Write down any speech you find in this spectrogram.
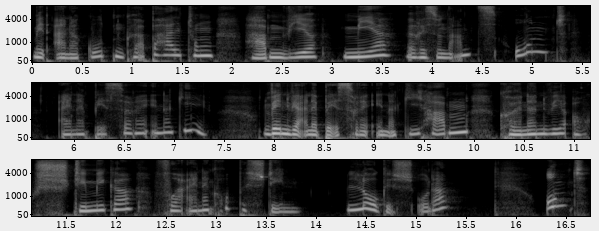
Mit einer guten Körperhaltung haben wir mehr Resonanz und eine bessere Energie. Wenn wir eine bessere Energie haben, können wir auch stimmiger vor einer Gruppe stehen. Logisch, oder? Und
